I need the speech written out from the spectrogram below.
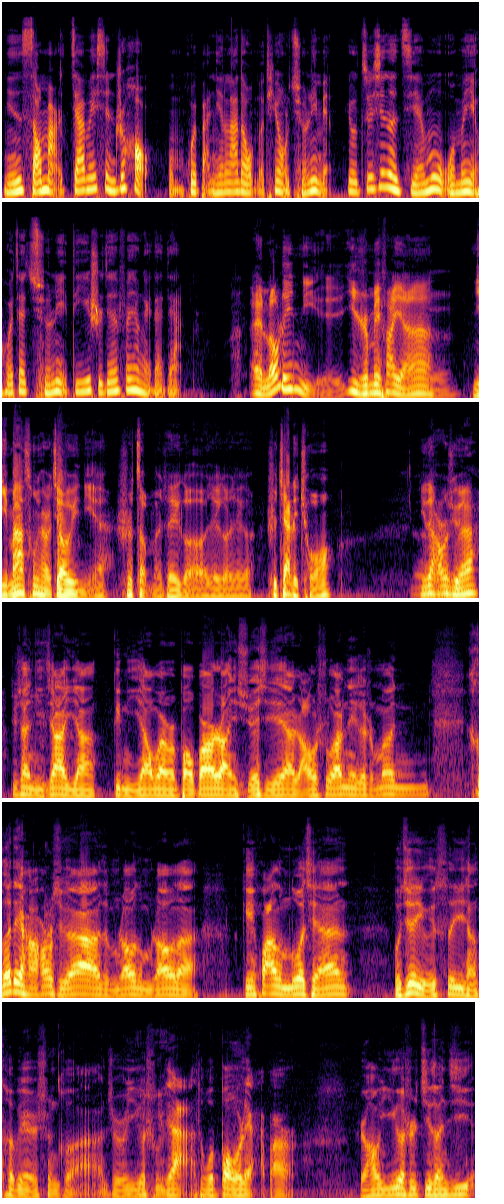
您扫码加微信之后，我们会把您拉到我们的听友群里面。有最新的节目，我们也会在群里第一时间分享给大家。哎，老李，你一直没发言啊，你妈从小教育你是怎么这个这个这个？是家里穷，你得好好学。就像你家一样，跟你一样，外面报班儿让你学习，然后说那个什么，可得好好学啊，怎么着怎么着的，给你花那么多钱。我记得有一次印象特别深刻啊，就是一个暑假，他给我报了俩班儿，然后一个是计算机，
